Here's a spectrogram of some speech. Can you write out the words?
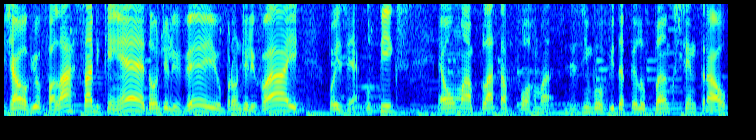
Já ouviu falar? Sabe quem é? De onde ele veio? Para onde ele vai? Pois é, o Pix é uma plataforma desenvolvida pelo Banco Central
